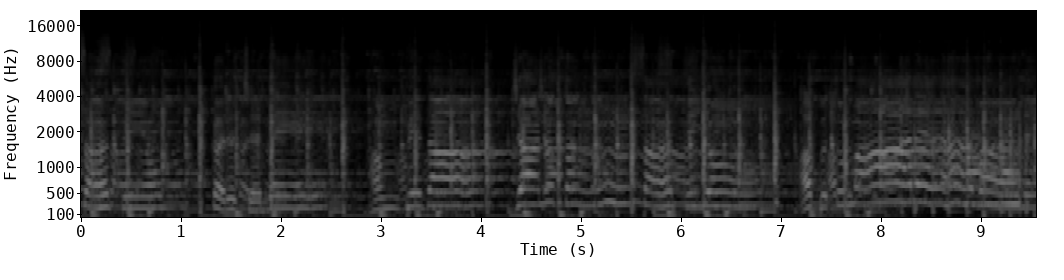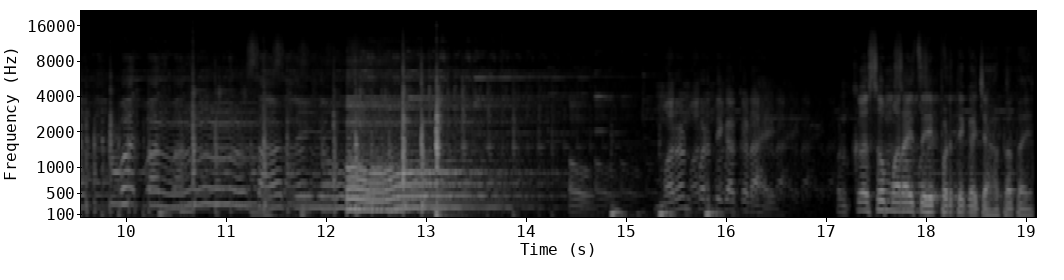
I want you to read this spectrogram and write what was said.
साथियों। कर चले हम विदा जान तन साथियों। अब तुम्हारे हवाले वतन साथियों। मरण कड़ा आहे पण कसं मरायचं हे प्रत्येकाच्या हातात आहे.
